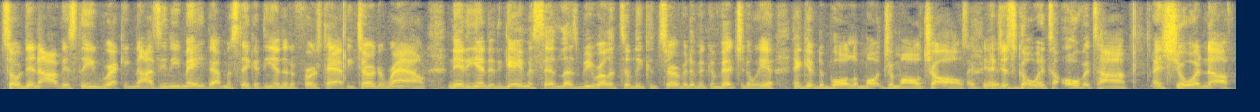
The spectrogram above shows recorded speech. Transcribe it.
So then, obviously, recognizing he made that mistake at the end of the first half, he turned around near the end of the game and said, let's be relatively conservative and conventional here and give the ball to Jamaal Charles and just go into overtime. And sure enough,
